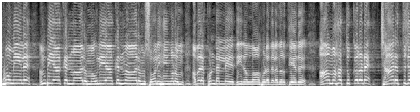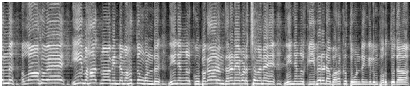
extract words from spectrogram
ഭൂമിയിലെ അമ്പിയാക്കന്മാരും മൗലിയാക്കന്മാരും സോലിഹീങ്ങളും അവരെ കൊണ്ടല്ലേ ദീൻ അള്ളാഹുടെ നിലനിർത്തിയത്? ആ മഹത്തുക്കളുടെ ചാരത്ത് ചെന്ന് അള്ളാഹുവേ ഈ മഹാത്മാവിന്റെ മഹത്വം കൊണ്ട് നീ ഞങ്ങൾക്ക് ഉപകാരം തരണേ പടച്ചവനെ. നീ ഞങ്ങൾക്ക് ഇവരുടെ വറക്കത്ത് കൊണ്ടെങ്കിലും പൊറത്തുതാ.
